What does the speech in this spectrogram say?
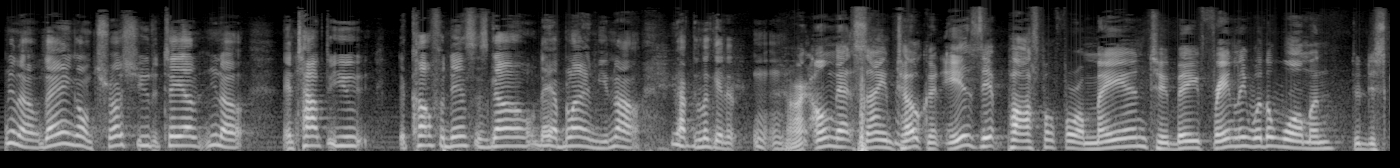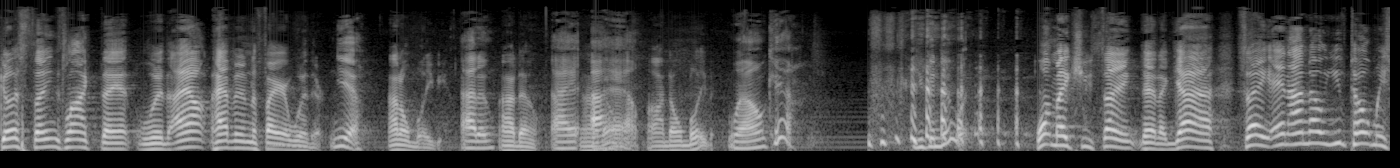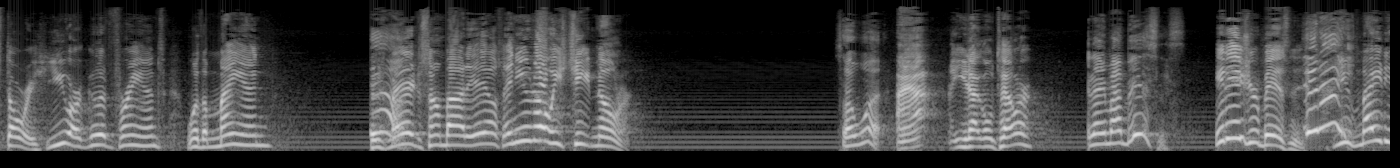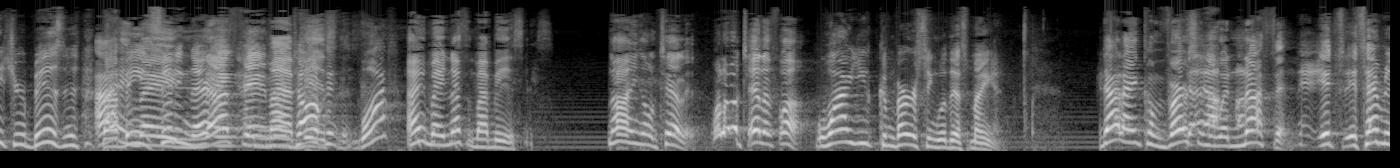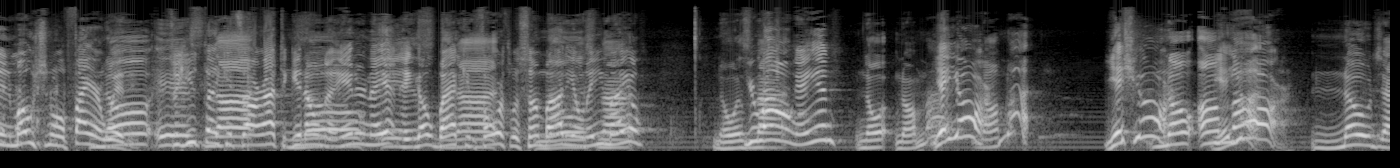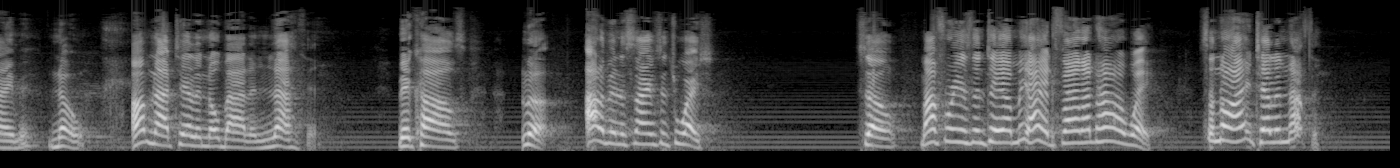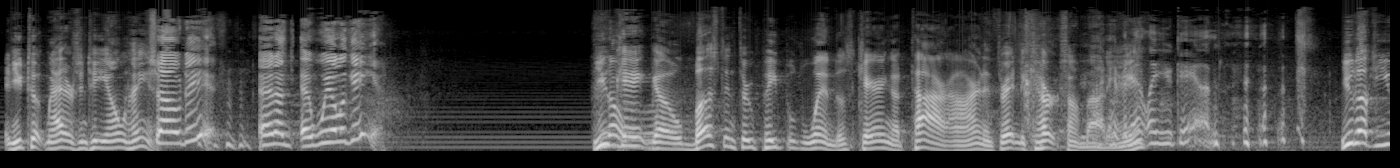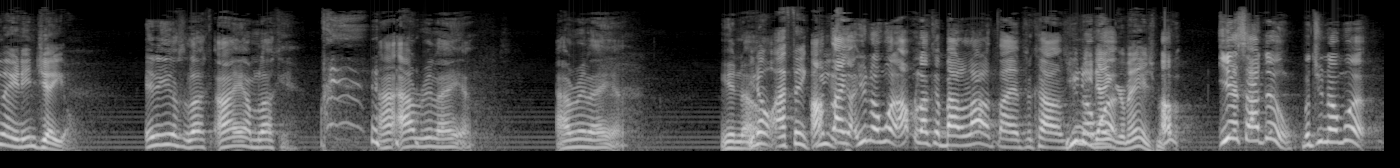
you know, they ain't gonna trust you to tell, you know, and talk to you. The confidence is gone. They'll blame you. No, you have to look at it. Mm-mm. All right. On that same token, is it possible for a man to be friendly with a woman to discuss things like that without having an affair with her? Yeah, I don't believe you. I do. I don't. I- I don't. have. I don't believe it. Well, I don't care. you can do it. What makes you think that a guy say, and I know you've told me stories, you are good friends with a man who's Yeah. married to somebody else, and you know he's cheating on her. So what? Ah, you're not going to tell her? It ain't my business. It is your business. It ain't. You've made it your business I by being sitting there and, and, my and talking. business. What? I ain't made nothing my business. No, I ain't gonna tell it. What I'm gonna tell it for? Well, why are you conversing with this man? That ain't conversing Uh, with nothing. It's it's having an emotional affair No, with him. So you it's think it's all right to get on the internet and go back not. and forth with somebody No, on email? not. No, it's not. You're not. wrong, Ann. No, no, I'm not. Yeah, you are. No, I'm not. Yes, you are. No, I'm yeah, not. you are. No, Jamie. No. I'm not telling nobody nothing. Because, look, I'd have been in the same situation. So, my friends didn't tell me. I had to find out the hard way. So, no, I ain't telling nothing. And you took matters into your own hands. So did. and, uh, and will again. you no. can't go busting through people's windows carrying a tire iron and threatening to hurt somebody. Ann. Evidently, you can. You lucky you ain't in jail. It is lucky. I am lucky. I, I really am. I really am. You know. You know, I think I'm you- thinking, you know what? I'm lucky about a lot of things because You you, know need what? anger management. I'm- yes, I do. But you know what?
